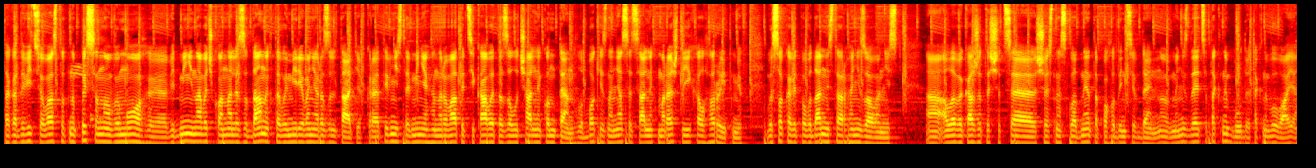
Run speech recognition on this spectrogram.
Так, а дивіться, у вас тут написано вимоги, відмінні навичку аналізу даних та вимірювання результатів, креативність та вміння генерувати цікавий та залучальний контент, глибокі знання соціальних мереж та їх алгоритмів, висока відповідальність та організованість. А, але ви кажете, що це щось нескладне та по годинці в день. Ну мені здається, так не буде, так не буває.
